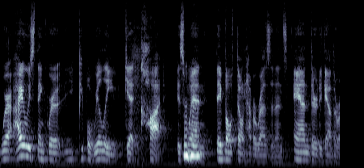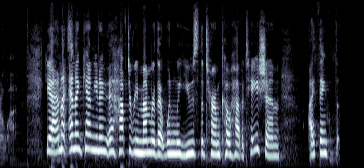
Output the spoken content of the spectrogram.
where I always think where people really get caught is Mm-hmm. when they both don't have a residence and they're together a lot. Yeah, and, and again, you know, you have to remember that when we use the term cohabitation, I think th-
